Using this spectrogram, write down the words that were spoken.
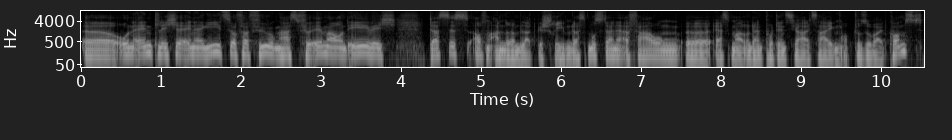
äh, unendliche Energie zur Verfügung hast für immer und ewig, das ist auf einem anderen Blatt geschrieben. Das muss deine Erfahrung äh, erstmal und dein Potenzial zeigen, ob du so weit kommst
